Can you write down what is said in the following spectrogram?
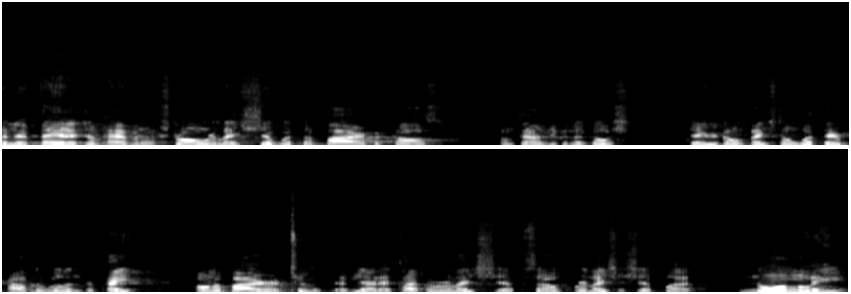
an advantage of having a strong relationship with the buyer because sometimes you can negotiate it on based on what they're probably willing to pay on a buyer or two if you have that type of relationship. So relationship, but normally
